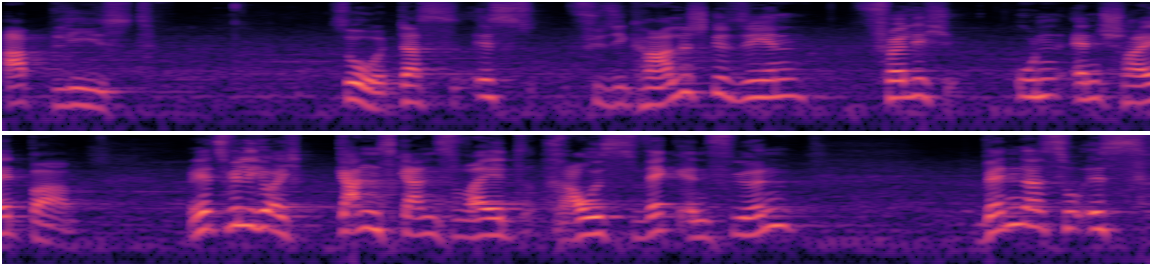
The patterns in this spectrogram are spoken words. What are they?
abliest. So, das ist physikalisch gesehen völlig unentscheidbar. Und jetzt will ich euch ganz, ganz weit raus weg entführen. Wenn das so ist,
